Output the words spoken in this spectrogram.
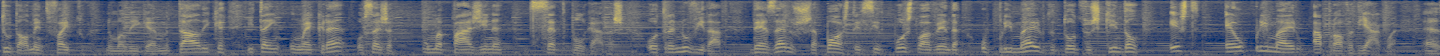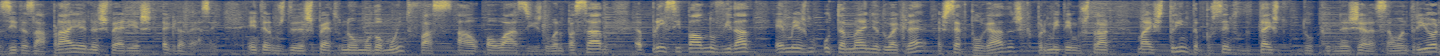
totalmente feito numa liga metálica e tem um ecrã, ou seja, uma página de 7 polegadas. Outra novidade: 10 anos após ter sido posto à venda o primeiro de todos os Kindle, este é o primeiro à prova de água. As idas à praia nas férias agradecem. Em termos de aspecto, não mudou muito face ao Oasis do ano passado. A principal novidade é mesmo o tamanho do ecrã, as 7 polegadas, que permitem mostrar mais 30% de texto do que na geração anterior.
